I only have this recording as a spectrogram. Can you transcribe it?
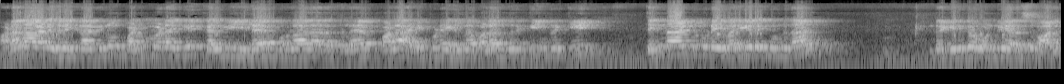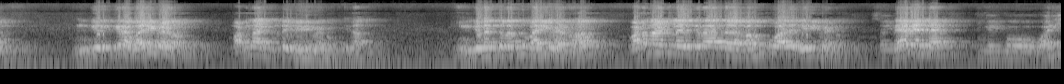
வடநாடுகளை காட்டிலும் பன்மடங்கு கல்வியில பொருளாதாரத்துல பல அடிப்படைகள்ல வளர்ந்திருக்கு. இன்றைக்கு தென்னாட்டினுடைய வரிகளை கொண்டுதான் இன்றைக்கு இருக்கிற ஒன்றிய அரசு வாழுது இங்க இருக்கிற வரி வேணும். வடநாட்டினுடைய வெறி வேணும். இதான். எங்கிடத்துல இருந்து வரி வேணும். வடநாட்டுல இருக்கிற அந்த வகுப்புவாத வெறி வேணும். வேற என்ன? நீங்க இப்போ வரி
